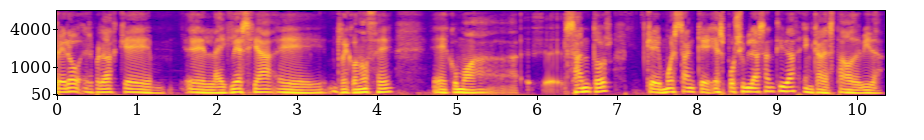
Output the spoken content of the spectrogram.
pero es verdad que eh, la Iglesia eh, reconoce eh, como a, santos que muestran que es posible la santidad en cada estado de vida.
